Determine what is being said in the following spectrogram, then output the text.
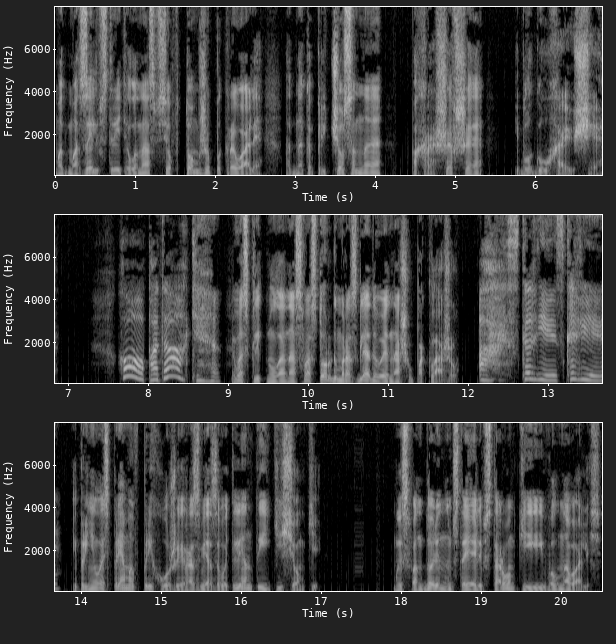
Мадемуазель встретила нас все в том же покрывале, однако причесанная, похорошевшая и благоухающая. «О, подарки!» — воскликнула она с восторгом, разглядывая нашу поклажу. «Ах, скорее, скорее!» И принялась прямо в прихожей развязывать ленты и тесемки. Мы с Фандориным стояли в сторонке и волновались.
